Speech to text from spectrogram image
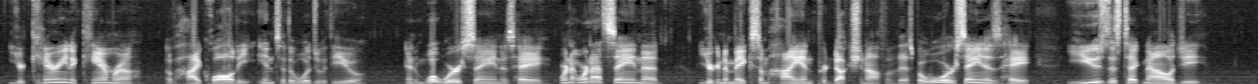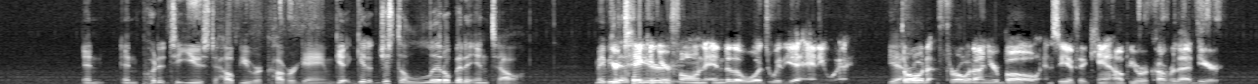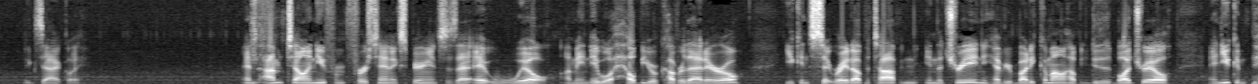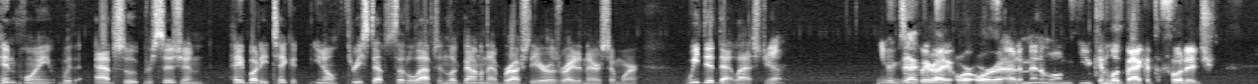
you're carrying a camera of high quality into the woods with you, and what we're saying is, hey, we're not we're not saying that you're going to make some high-end production off of this, but what we're saying is, hey, use this technology and and put it to use to help you recover game. Get get just a little bit of intel. Maybe You're taking deer- your phone into the woods with you anyway. Yeah, Throw it throw it on your bow and see if it can't help you recover that deer. Exactly. And I'm telling you from firsthand experience is that it will. I mean, it will help you recover that arrow. You can sit right up atop in, in the tree and you have your buddy come out and help you do this blood trail, and you can pinpoint with absolute precision. Hey, buddy, take it. You know, three steps to the left and look down on that brush. The arrow's right in there somewhere. We did that last year. Yeah. You're exactly right. Or or at a minimum, you can look back at the footage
